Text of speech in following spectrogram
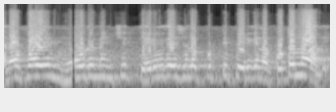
ఎనభై మూడు నుంచి తెలుగుదేశంలో పుట్టి పెరిగిన కుటుంబం అది.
